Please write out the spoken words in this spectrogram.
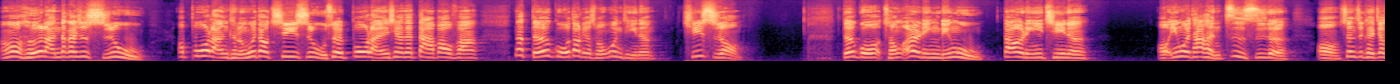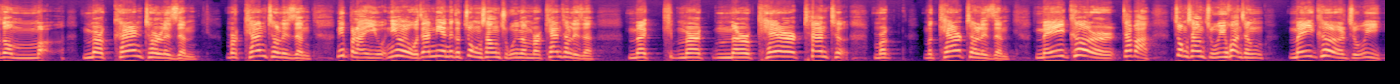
然后荷兰大概是十五，哦，波兰可能会到七十五，所以波兰现在在大爆发。那德国到底有什么问题呢？其实哦，德国从二零零五到二零一七呢。哦，因为他很自私的哦，甚至可以叫做 mercantilism，mercantilism。你本来以为，因为我在念那个重商主义嘛，mercantilism，mer mer mercantil mer mercantilism。梅克尔他把重商主义换成梅克尔主义，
